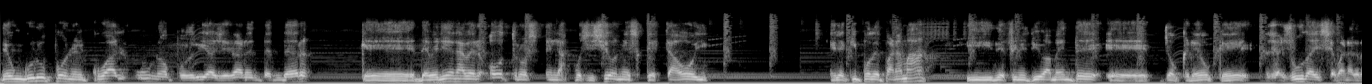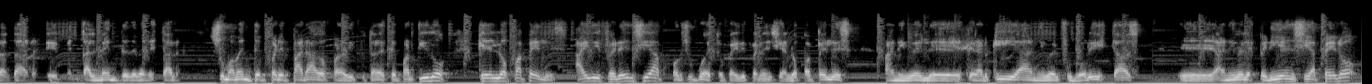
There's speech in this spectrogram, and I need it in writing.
de un grupo en el cual uno podría llegar a entender que deberían haber otros en las posiciones que está hoy el equipo de Panamá y definitivamente eh, yo creo que les ayuda y se van a agrandar. Eh, mentalmente deben estar sumamente preparados para disputar este partido, que en los papeles hay diferencia, por supuesto que hay diferencia, en los papeles a nivel de jerarquía, a nivel futbolistas, eh, a nivel experiencia, pero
